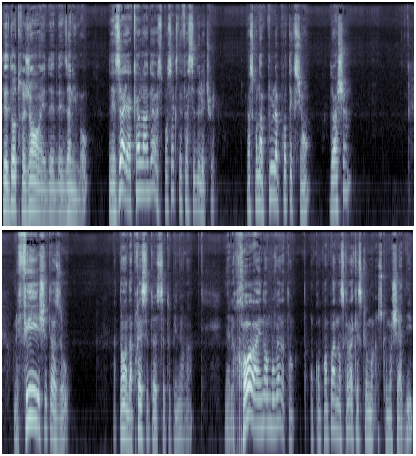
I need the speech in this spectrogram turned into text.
d'autres gens et des, des animaux. C'est pour ça que c'était facile de les tuer. Parce qu'on n'a plus la protection de Hachem. Le fiche est azo. Maintenant, d'après cette, opinion-là, le chor a énorme on ne comprend pas dans ce cas-là qu'est-ce que, ce que Moshe a dit?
